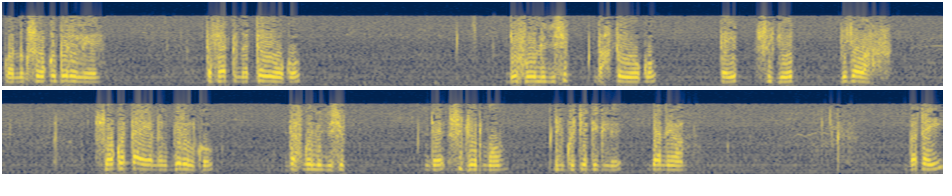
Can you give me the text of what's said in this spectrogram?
Kon nag soo ko biralee te fekk na teyoo ko defoo lu ñu sib ndax teyoo ko te it sujjóot du ca war. Soo ko tayee nag biral ko def nga lu ñu sib nde sujjóot moom duñ ko ca digle benn yoon. Ba tey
